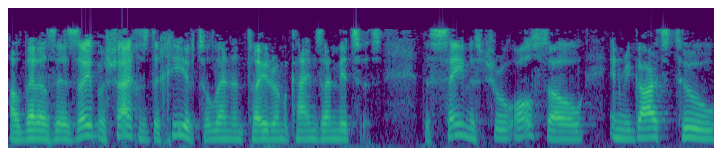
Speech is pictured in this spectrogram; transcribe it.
to learn in Torah and mitzvahs. The same is true also in regards to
